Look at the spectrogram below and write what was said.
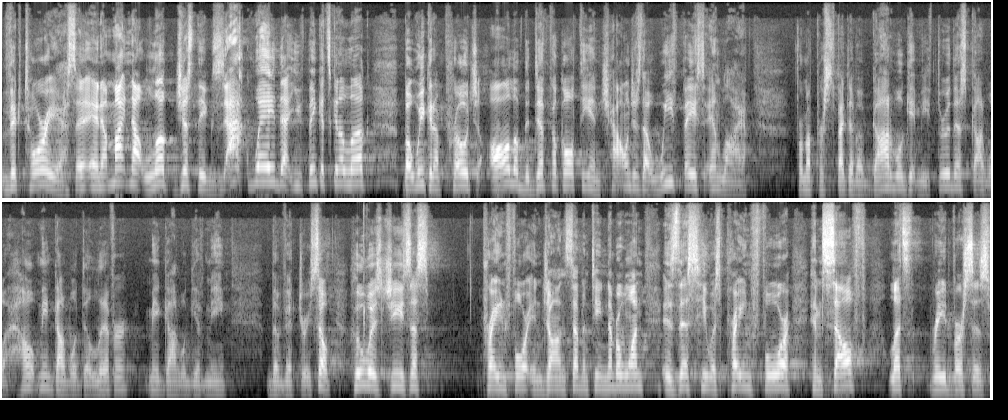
victorious. And, and it might not look just the exact way that you think it's going to look, but we can approach all of the difficulty and challenges that we face in life from a perspective of God will get me through this, God will help me, God will deliver me, God will give me the victory. So, who was Jesus praying for in John 17? Number one is this He was praying for Himself. Let's read verses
